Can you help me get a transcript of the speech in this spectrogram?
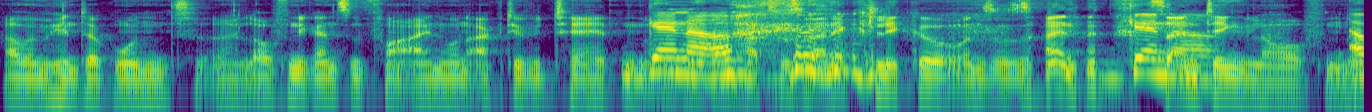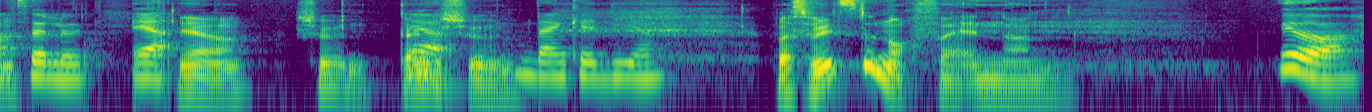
Aber im Hintergrund äh, laufen die ganzen Vereine und Aktivitäten genau. und hat so seine Clique und so seine, genau. sein Ding laufen. Ne? Absolut, ja. Ja, schön. Dankeschön. Ja, danke dir. Was willst du noch verändern? Ja,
